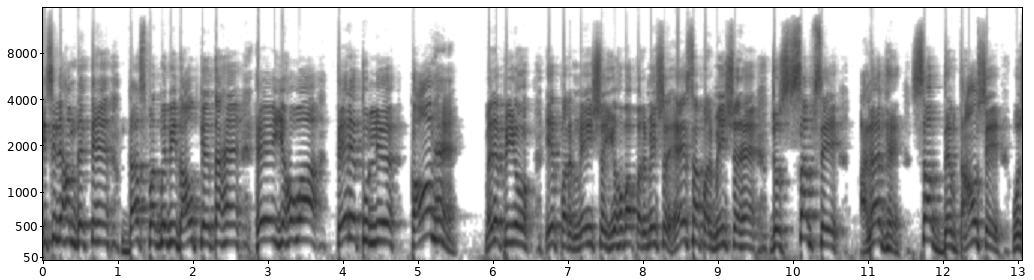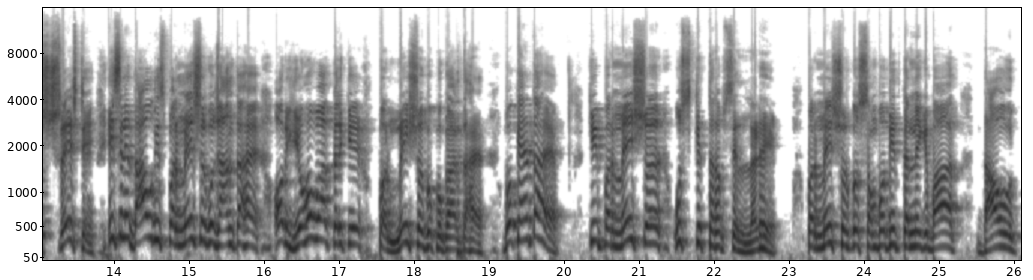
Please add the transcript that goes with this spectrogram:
इसीलिए हम देखते हैं, दस पद में भी दाऊद कहता है, हे यहोवा, तेरे तुल्य कौन है? मेरे प्रियो, ये परमेश्वर, यहोवा परमेश्वर, ऐसा परमेश्वर है जो सबसे अलग है। सब देवताओं से वो श्रेष्ठ है। इसलिए दाऊद इस परमेश्वर को जानता है और यहोवा करके परमेश्वर को पुकारता है। वो कहता है कि परमेश्वर उसके तरफ़ से लड़े। परमेश्वर को संबोधित करने के बाद दाऊद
